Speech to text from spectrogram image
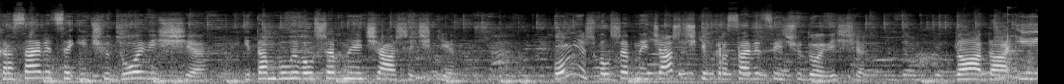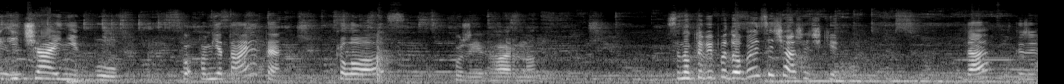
Красавиця і чудовище. І там були волшебні чашечки. Помнишь волшебные чашечки в красавице і чудовище? Да, да, і, і чайник був. Пам'ятаєте? Клас. Боже, як гарно. Синок, тобі подобаються чашечки? Да? Скажи.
